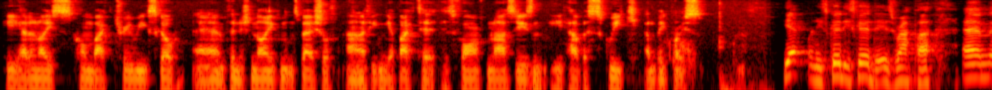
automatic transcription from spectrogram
He had a nice comeback three weeks ago and um, finished ninth, nothing special. And if he can get back to his form from last season, he'd have a squeak at a big price. Yeah, when he's good, he's good. Is Rapper. Um,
